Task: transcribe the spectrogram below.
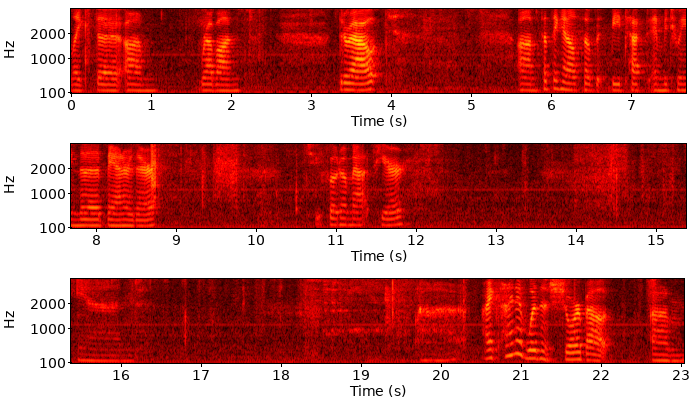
like the um, rub-ons throughout. Um, something can also be tucked in between the banner there. Two photo mats here. And uh, I kind of wasn't sure about um,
